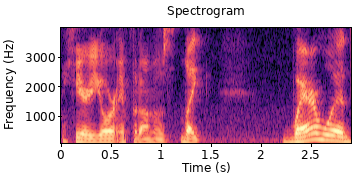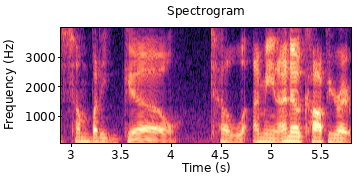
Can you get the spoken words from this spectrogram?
hear your input on was like, where would somebody go to? I mean, I know copyright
